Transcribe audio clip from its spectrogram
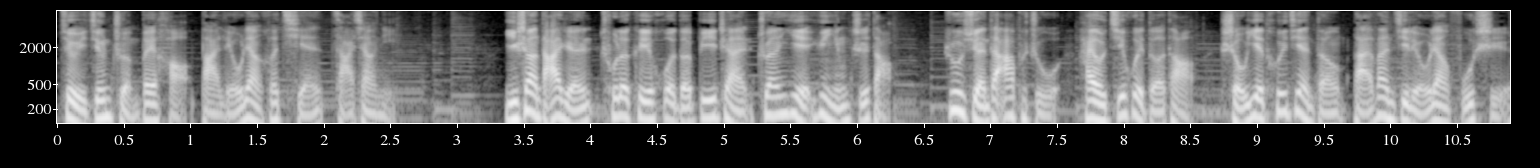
就已经准备好把流量和钱砸向你。以上达人除了可以获得 B 站专业运营指导，入选的 UP 主还有机会得到首页推荐等百万级流量扶持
